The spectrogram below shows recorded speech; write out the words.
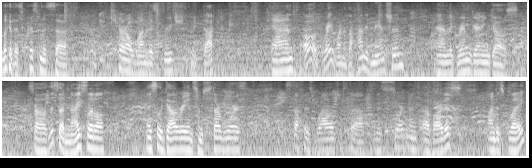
Look at this Christmas uh, Carol one with Scrooge McDuck. And, oh, great one of the Haunted Mansion and the Grim Grinning Ghost. So this is a nice little, nice little gallery and some Star Wars stuff as well. Just uh, an assortment of artists on display.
